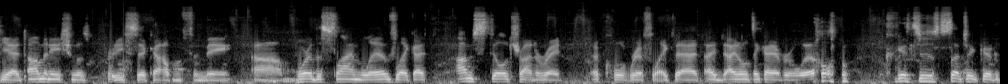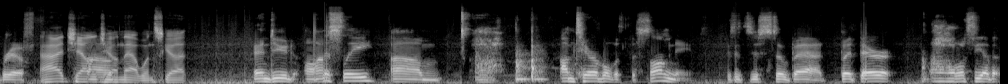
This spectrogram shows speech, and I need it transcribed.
yeah, domination was a pretty sick album for me. Um, Where the slime live, like I, I'm still trying to write a cool riff like that. I, I don't think I ever will. it's just such a good riff. I challenge you Um, on that one, Scott. And dude, honestly, um, oh, I'm terrible with the song names because it's just so bad. But there, oh, what's the other?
